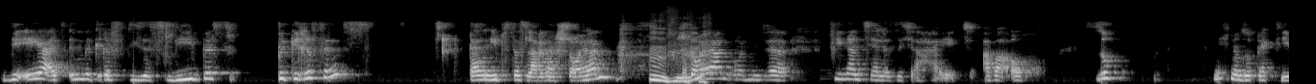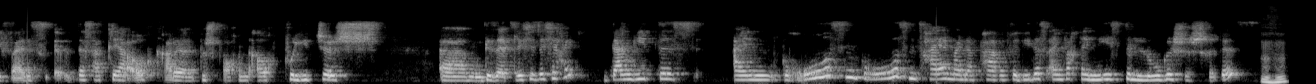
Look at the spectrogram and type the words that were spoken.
die Ehe als Inbegriff dieses Liebesbegriffes. Dann gibt es das Lager Steuern, Mhm. Steuern und äh, finanzielle Sicherheit, aber auch so nicht nur subjektiv, weil das, äh, das habt ihr ja auch gerade besprochen, auch politisch ähm, gesetzliche Sicherheit. Dann gibt es einen großen, großen Teil meiner Paare, für die das einfach der nächste logische Schritt ist. Mhm.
